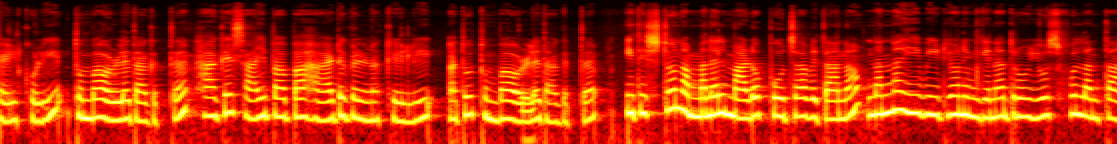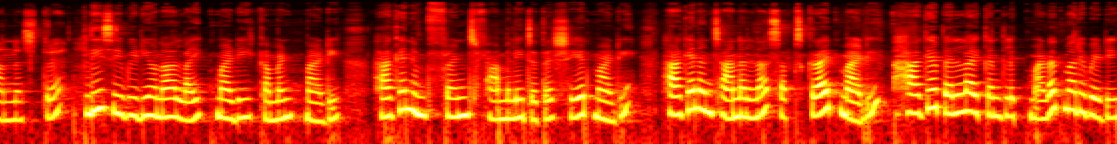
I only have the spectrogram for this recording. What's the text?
ಹೇಳ್ಕೊಳ್ಳಿ, ತುಂಬ ಒಳ್ಳೆಯದಾಗುತ್ತೆ ಹಾಗೆ ಸಾಯಿಬಾಬಾ ಹಾಡುಗಳನ್ನ ಕೇಳಿ, ಅದು ತುಂಬ ಒಳ್ಳೆಯದಾಗುತ್ತೆ ಇದಿಷ್ಟು ನಮ್ಮ ಮನೇಲಿ ಮಾಡೋ ಪೂಜಾ ವಿಧಾನ. ನನ್ನ ಈ ವಿಡಿಯೋ ನಿಮ್ಗೇನಾದರೂ ಯೂಸ್ಫುಲ್ ಅಂತ ಅನ್ನಿಸ್ತ್ರೆ, ಪ್ಲೀಸ್ ಈ ವಿಡಿಯೋನ ಲೈಕ್ ಮಾಡಿ, ಕಮೆಂಟ್ ಮಾಡಿ, ಹಾಗೆ ನಿಮ್ಮ ಫ್ರೆಂಡ್ಸ್, ಫ್ಯಾಮಿಲಿ ಜೊತೆ ಶೇರ್ ಮಾಡಿ, ಹಾಗೆ ನನ್ನ ಚಾನಲ್ನ ಸಬ್ಸ್ಕ್ರೈಬ್ ಮಾಡಿ, ಹಾಗೆ ಬೆಲ್ ಐಕನ್ ಕ್ಲಿಕ್ ಮಾಡೋದು ಮರಿಬೇಡಿ.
